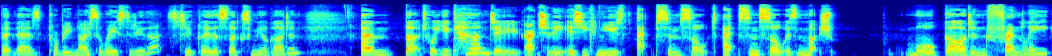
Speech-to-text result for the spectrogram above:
but there's probably nicer ways to do that to clear the slugs from your garden. Um, but what you can do actually is you can use Epsom salt. Epsom salt is much more garden friendly.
